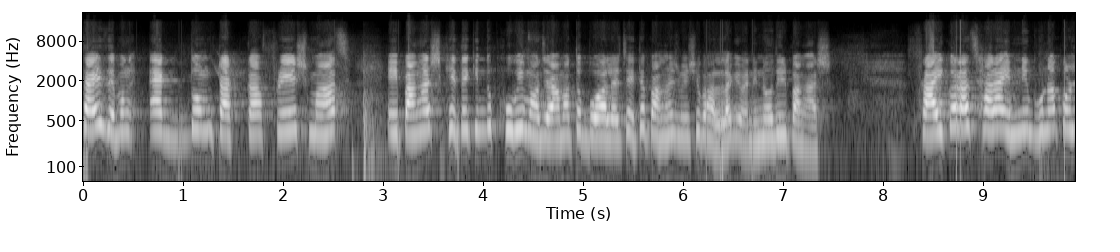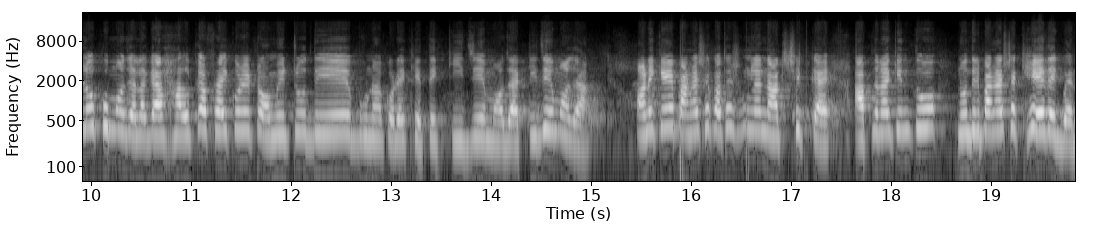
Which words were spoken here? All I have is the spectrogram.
সাইজ এবং একদম টাটকা ফ্রেশ মাছ। এই পাঙাশ খেতে কিন্তু খুবই মজা। আমার তো বোয়ালের চাইতে পাঙাশ বেশি ভালো লাগে মানে নদীর পাঙাশ। ফ্রাই করা ছাড়া এমনি ভুনা করলেও খুব মজা লাগে। আর হালকা ফ্রাই করে টমেটো দিয়ে ভুনা করে খেতে কি যে মজা, কি যে মজা। অনেকে পাঙাশের কথা শুনলে নাট ছিটকায়। আপনারা কিন্তু নদীর পাঙাশটা খেয়ে দেখবেন।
